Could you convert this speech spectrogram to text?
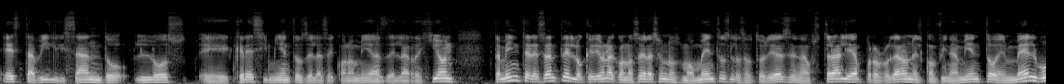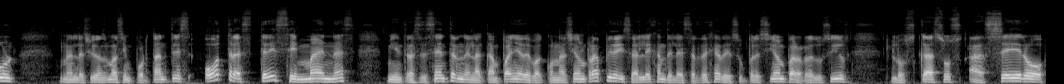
estabilizando los eh, crecimientos de las economías de la región. También interesante lo que dieron a conocer hace unos momentos las autoridades en Australia prorrogaron el confinamiento en Melbourne una de las ciudades más importantes, otras tres semanas mientras se centran en la campaña de vacunación rápida y se alejan de la estrategia de supresión para reducir los casos a cero.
